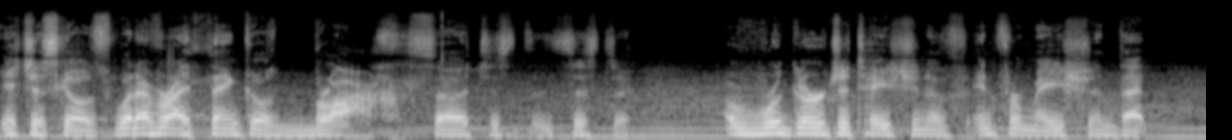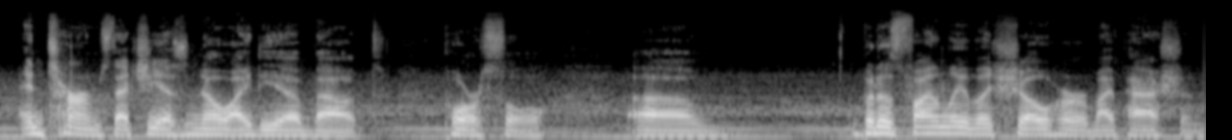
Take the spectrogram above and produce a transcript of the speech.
it just goes whatever i think goes blah so it just it's just a, a regurgitation of information that in terms that she has no idea about poor soul um, but it was finally to show her my passion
